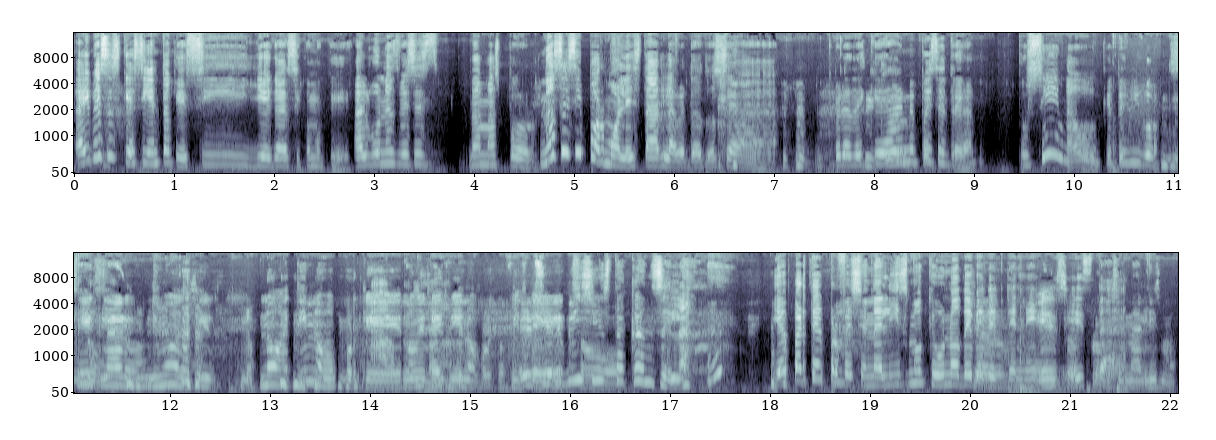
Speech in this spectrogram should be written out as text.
hay veces que siento que sí llega así como que algunas veces nada más por, no sé si por molestar, la verdad, o sea, pero de que, ay, me puedes entregar. Pues sí, ¿no? ¿Qué te digo? Sí, claro, ni modo de decir, no. no, a ti no, porque no me caes bien o porque fuiste El servicio está cancelado. Y aparte el profesionalismo que uno debe de tener. Eso, el profesionalismo.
